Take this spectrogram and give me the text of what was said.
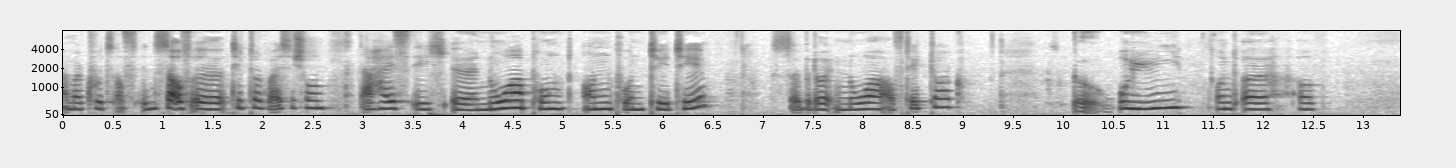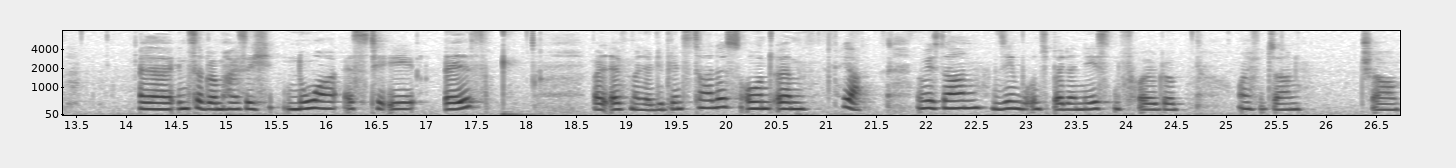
einmal kurz auf Insta. Auf äh, TikTok weiß ich schon. Da heiße ich äh, noah.on.tt. Das soll bedeuten Noah auf TikTok. Ui. Und äh, auf äh, Instagram heiße ich NoahSTE11, weil 11 meine Lieblingszahl ist. Und ähm, ja, würde ich sagen, sehen wir uns bei der nächsten Folge. Und ich würde sagen, ciao,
